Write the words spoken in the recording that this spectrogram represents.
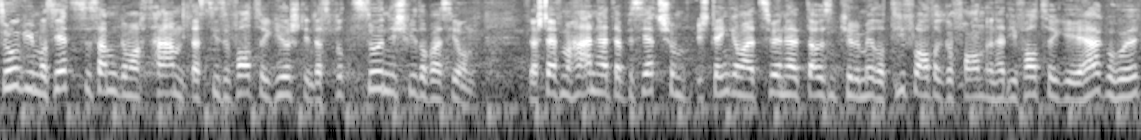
so wie wir es jetzt zusammen gemacht haben, dass diese Fahrzeuge hier stehen, das wird so nicht wieder passieren. Der Steffen Hahn hat ja bis jetzt schon, ich denke mal, zweieinhalbtausend Kilometer Tieflader gefahren und hat die Fahrzeuge hierher geholt.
